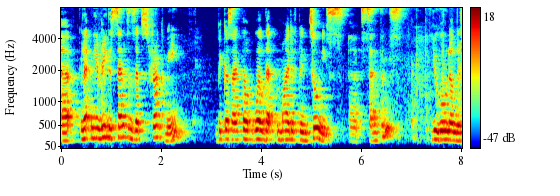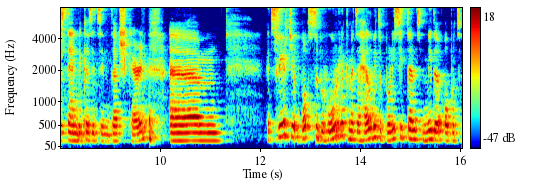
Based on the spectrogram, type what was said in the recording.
let me read a sentence that struck me because I thought, well, that might have been Toni's sentence you won't understand because it's in Dutch, Karen. Um, het sfeertje botste behoorlijk met de helwitte politietent midden op het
